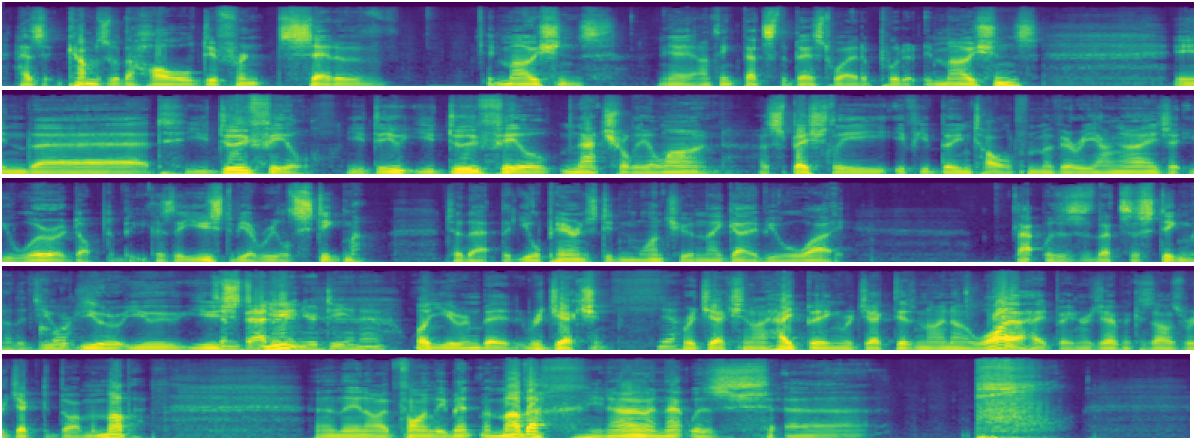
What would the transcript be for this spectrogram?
has comes with a whole different set of emotions. Yeah, I think that's the best way to put it. Emotions in that you do feel you do you do feel naturally alone, especially if you've been told from a very young age that you were adopted, because there used to be a real stigma to that that your parents didn't want you and they gave you away. That was that's a stigma that you you you used It's embedded you, in your DNA. well, you're in bed. Rejection. Yeah. Rejection. I hate being rejected, and I know why I hate being rejected because I was rejected by my mother. And then I finally met my mother, you know, and that was. Uh, I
